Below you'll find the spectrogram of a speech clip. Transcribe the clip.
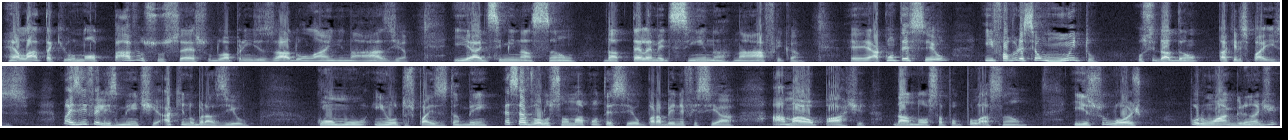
relata que o notável sucesso do aprendizado online na Ásia e a disseminação da telemedicina na África é, aconteceu e favoreceu muito o cidadão daqueles países. Mas infelizmente aqui no Brasil como em outros países também, essa evolução não aconteceu para beneficiar a maior parte da nossa população. Isso, lógico, por uma grande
